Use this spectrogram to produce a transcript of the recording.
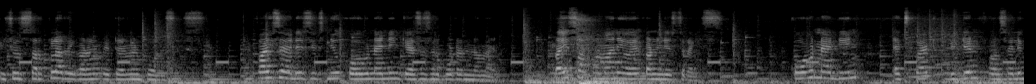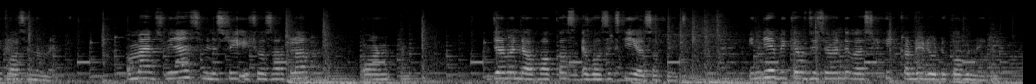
issues circular regarding retirement policies. 576 new COVID-19 cases reported in Oman. Price of Omani oil continues to rise. COVID-19 expert detained for selling clothes in Oman. Oman's finance ministry issues circular on retirement of workers above 60 years of age. India becomes the seventh worst hit country due to COVID-19.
